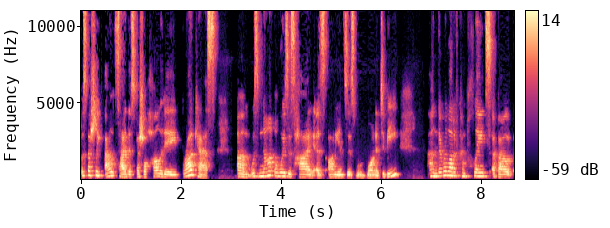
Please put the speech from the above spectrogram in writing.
especially outside the special holiday broadcasts um, was not always as high as audiences would want it to be. And there were a lot of complaints about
